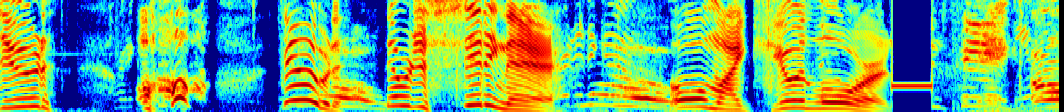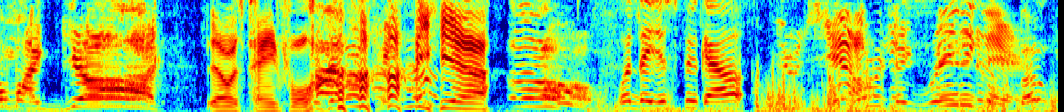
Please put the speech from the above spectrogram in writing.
dude. Oh, dude. They were just sitting there. Oh my good lord. Oh my god! That was painful. yeah. Oh! Would they just spook out? Dude, yeah. They were just ran sitting into there. the boat.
